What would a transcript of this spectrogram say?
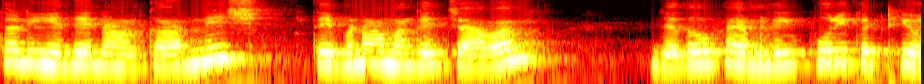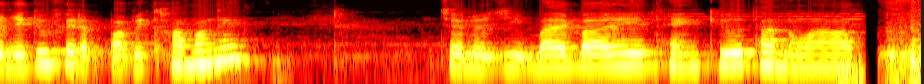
ਧਨੀਏ ਦੇ ਨਾਲ ਗਾਰਨਿਸ਼ ਤੇ ਬਣਾਵਾਂਗੇ ਚਾਵਲ। ਜਦੋਂ ਫੈਮਿਲੀ ਪੂਰੀ ਇਕੱਠੀ ਹੋ ਜਾਏਗੀ, ਫਿਰ ਆਪਾਂ ਵੀ ਖਾਵਾਂਗੇ। ਚਲੋ ਜੀ ਬਾਏ ਬਾਏ ਥੈਂਕ ਯੂ ਧੰਨਵਾਦ।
